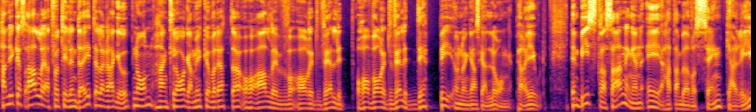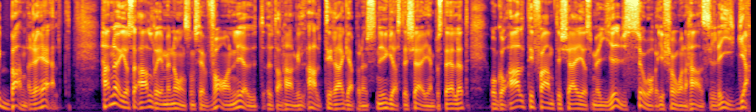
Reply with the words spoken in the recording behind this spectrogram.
Han lyckas aldrig att få till en dejt eller ragga upp någon. Han klagar mycket över detta och har, aldrig varit väldigt, och har varit väldigt deppig under en ganska lång period. Den bistra sanningen är att han behöver sänka ribban rejält. Han nöjer sig aldrig med någon som ser vanlig ut utan han vill alltid ragga på den snyggaste tjejen på stället och går alltid fram till tjejer som är ljusår ifrån hans liga.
